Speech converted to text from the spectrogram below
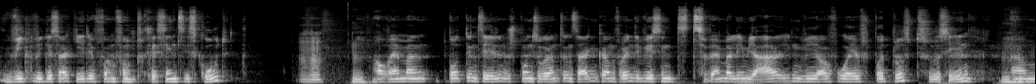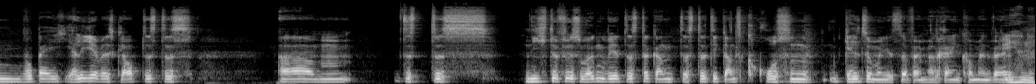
wie, wie gesagt, jede Form von Präsenz ist gut. Mhm. Mhm. Auch wenn man potenziellen Sponsoren dann sagen kann, Freunde, wir sind zweimal im Jahr irgendwie auf ORF Sport Plus zu sehen. Mhm. Ähm, wobei ich ehrlicherweise glaube, dass das, ähm, dass das nicht dafür sorgen wird, dass da, dass da die ganz großen Geldsummen jetzt auf einmal reinkommen. Weil,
